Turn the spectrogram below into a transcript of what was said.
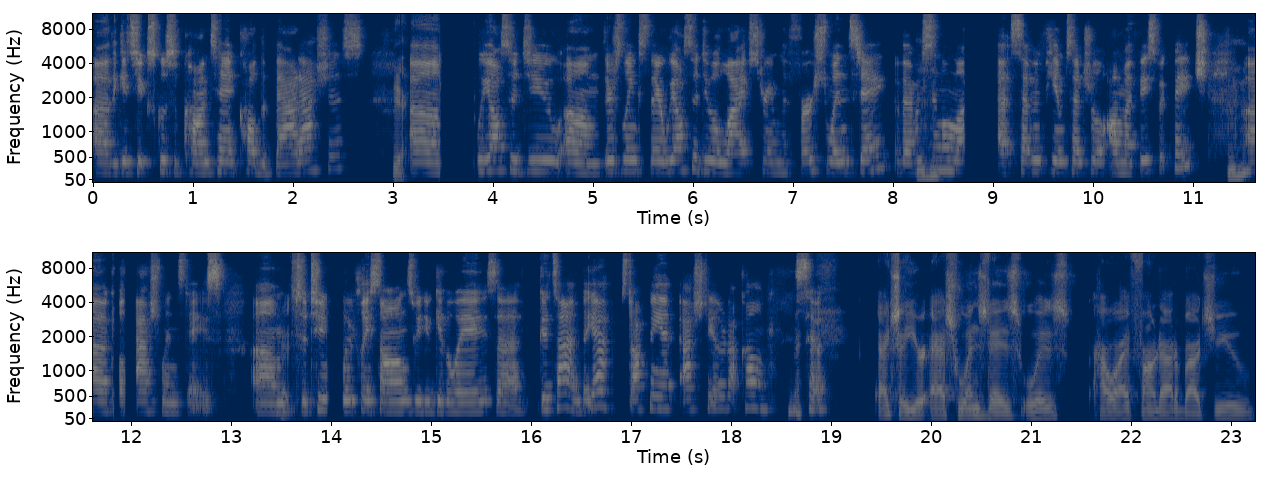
uh, that gets you exclusive content called the Bad Ashes. Yeah. Um, we also do, um, there's links there. We also do a live stream the first Wednesday of every mm-hmm. single month at 7 p.m. Central on my Facebook page mm-hmm. uh, called Ash Wednesdays. Um, right. So tune we play songs, we do giveaways, uh, good time. But yeah, stalk me at ashtaylor.com. So actually, your Ash Wednesdays was how I found out about you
